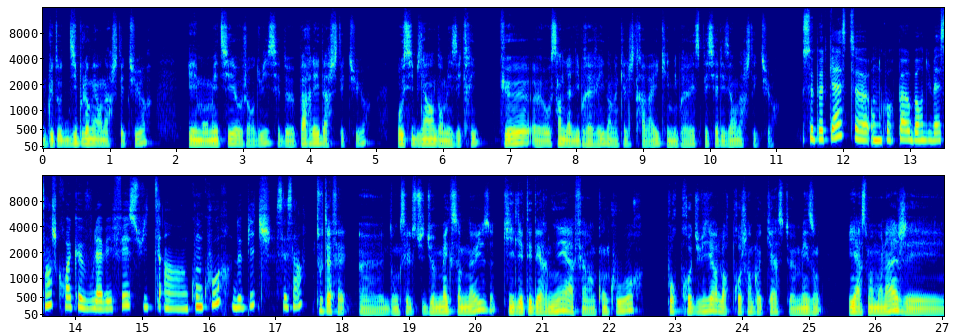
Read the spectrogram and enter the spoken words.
ou plutôt diplômé en architecture, et mon métier aujourd'hui, c'est de parler d'architecture, aussi bien dans mes écrits que euh, au sein de la librairie dans laquelle je travaille, qui est une librairie spécialisée en architecture. Ce podcast, euh, On ne court pas au bord du bassin, je crois que vous l'avez fait suite à un concours de pitch, c'est ça? Tout à fait. Euh, donc c'est le studio Make Some Noise qui l'été dernier a fait un concours pour produire leur prochain podcast maison. Et à ce moment-là, j'ai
